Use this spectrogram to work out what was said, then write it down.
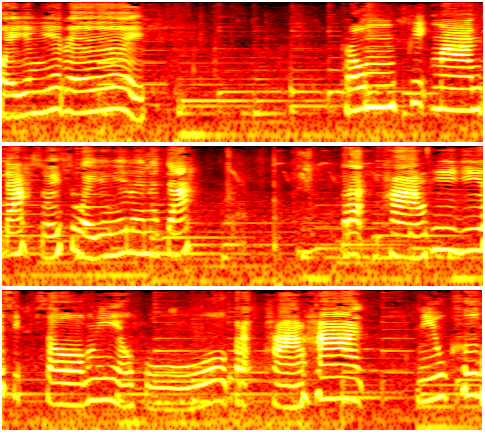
วยๆอย่างนี้เลย พรหมพิมานจ้ะสวยๆอย่างนี้เลยนะจ๊ะกระถางที่ยี่สิบสองนี่โอ้โหกระถางห้านิ้วครึ่ง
